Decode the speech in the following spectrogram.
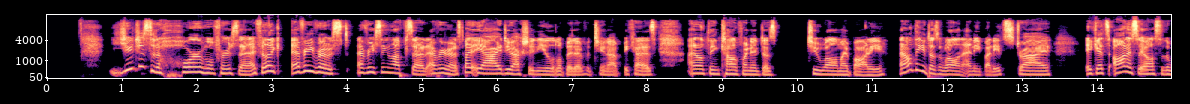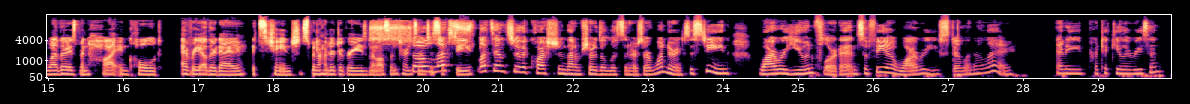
You're just a horrible person. I feel like every roast, every single episode, every roast. But yeah, I do actually need a little bit of a tune up because I don't think California does too well on my body. I don't think it does it well on anybody. It's dry. It gets honestly also the weather has been hot and cold every other day. It's changed. It's been 100 degrees and then all of a sudden turns so into let's, 60. Let's answer the question that I'm sure the listeners are wondering. Sistine, why were you in Florida? And Sophia, why were you still in LA? Any particular reason?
